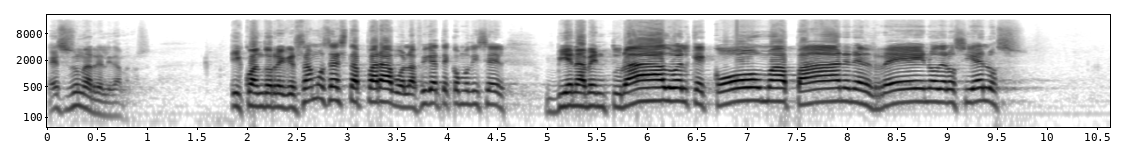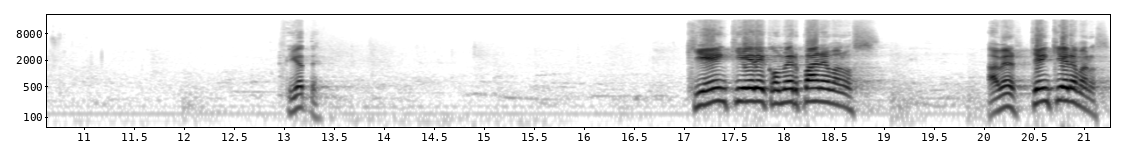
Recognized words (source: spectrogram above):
Eso es una realidad, hermanos. Y cuando regresamos a esta parábola, fíjate cómo dice él, bienaventurado el que coma pan en el reino de los cielos. Fíjate. ¿Quién quiere comer pan, hermanos? A ver, ¿quién quiere, hermanos?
